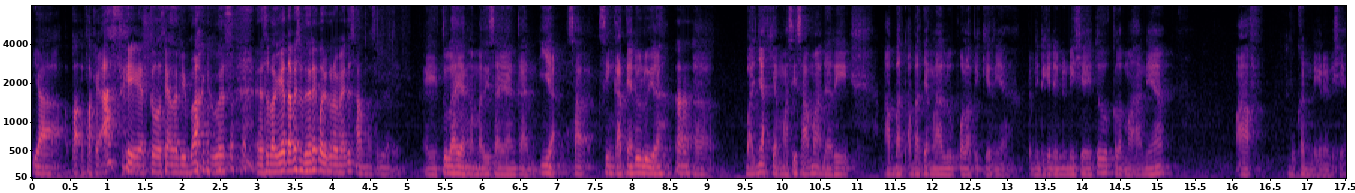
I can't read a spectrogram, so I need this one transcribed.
ya pa- pakai AC tools yang lebih bagus dan sebagainya. Tapi sebenarnya kurikulumnya itu sama sebenarnya. Eh, itulah yang amat disayangkan. Iya singkatnya dulu ya. Eh, banyak yang masih sama dari abad-abad yang lalu pola pikirnya. Pendidikan Indonesia itu kelemahannya maaf bukan pendidikan Indonesia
